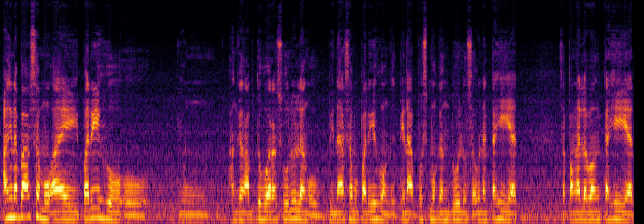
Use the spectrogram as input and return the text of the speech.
ang nabasa mo ay pareho o yung hanggang abduhu wa rasulu lang o binasa mo pareho hanggang tinapos mo hanggang dulo sa unang tahiyat sa pangalawang tahiyat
